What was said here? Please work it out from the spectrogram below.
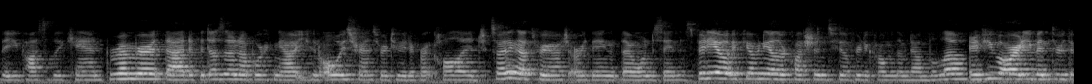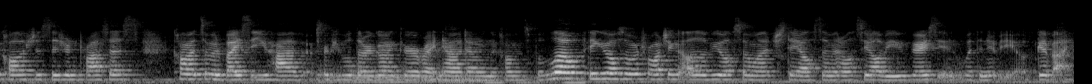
that you possibly can. Remember that if it doesn't end up working out, you can always transfer to a different college. So I think that's pretty much everything that I wanted to say in this video. If you have any other questions, feel free to comment them down below. And if you've already been through the college decision process, comment some advice that you have for people that are going through it right now down in the comments below. Thank you all so much for watching. I love you all so much. Stay awesome and I'll see all of you very soon with a new video. Goodbye.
